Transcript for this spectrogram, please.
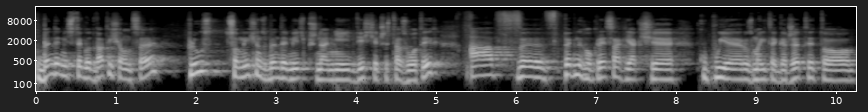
będę mieć z tego 2000, plus co miesiąc będę mieć przynajmniej 200-300 zł, a w, w pewnych okresach, jak się kupuje rozmaite gadżety, to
